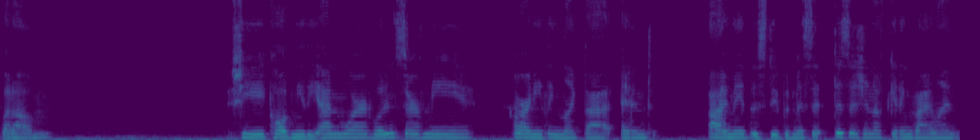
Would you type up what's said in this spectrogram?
But um, she called me the N word, wouldn't serve me or anything like that, and I made the stupid mis- decision of getting violent,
